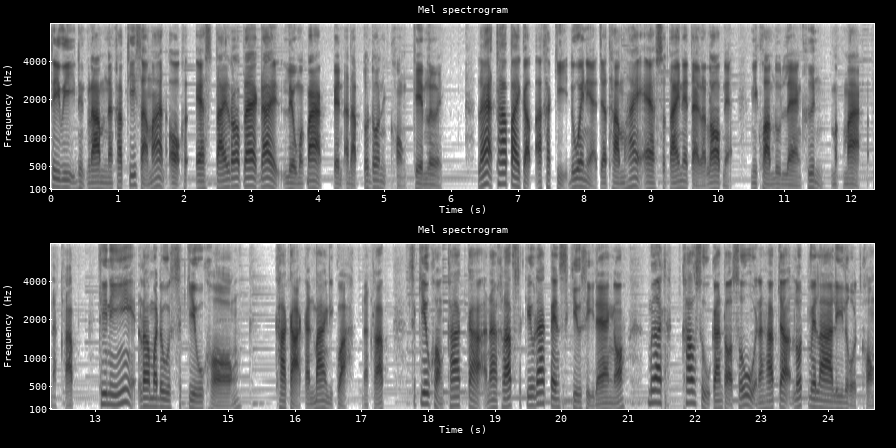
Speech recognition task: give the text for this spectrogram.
CV อีกหนึ่งลำนะครับที่สามารถออกแอร์สไตล์รอบแรกได้เร็วมากๆ เป็นอันดับต้นๆของเกมเลย และถ้าไปกับอาคากิด้วยเนี่ยจะทำให้แอร์สไตล์ในแต่ละรอบเนี่ยมีความรุนแรงขึ้นมากๆนะครับ ทีนี้เรามาดูสกิลของคากะกันบ้างดีกว่านะครับ สกิลของคากะนะครับสกิลแรกเป็นสกิลสีแดงเนาะเมื่อเข้าสู่การต่อสู้นะครับ จะลดเวลารีโหลดของ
